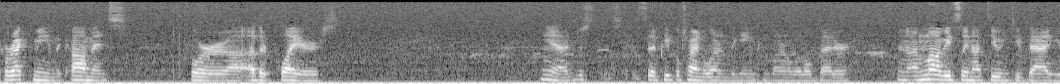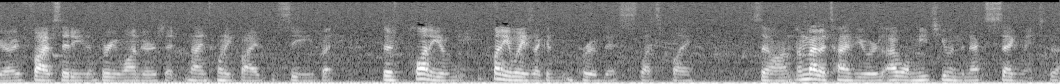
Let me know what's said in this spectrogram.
correct me in the comments for uh, other players. Yeah, just so people trying to learn the game can learn a little better. And I'm obviously not doing too bad here. I have five cities and three wonders at 925 BC, but there's plenty of plenty of ways I could improve this Let's Play. So um, I'm out of time, viewers. I will meet you in the next segment. The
